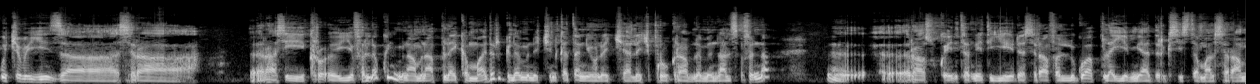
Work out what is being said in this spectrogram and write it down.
ቁጭ ብዬ እዛ ስራ ራሴ እየፈለግኩኝ ምናምን apply ከማደርግ ለምን እችን ቀጠን የሆነች ያለች ፕሮግራም ለምን ራሱ ከኢንተርኔት እየሄደ ስራ ፈልጎ apply የሚያደርግ system አልሰራም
